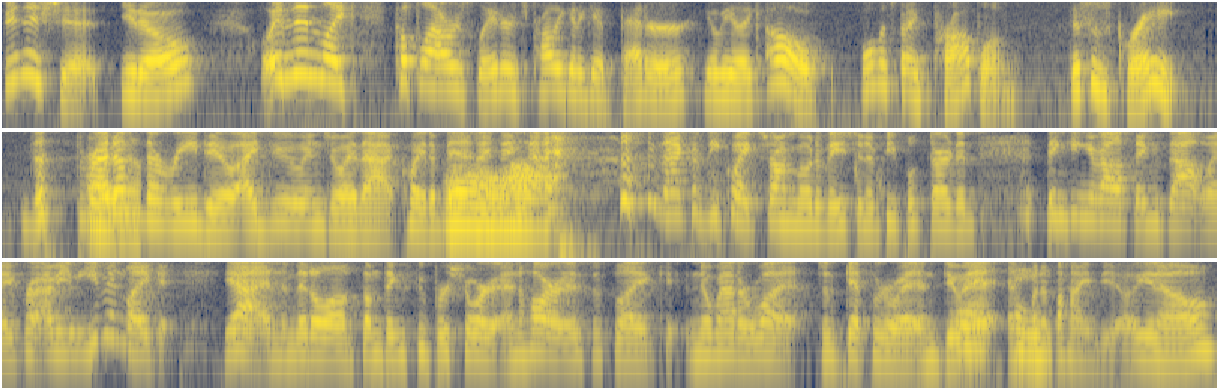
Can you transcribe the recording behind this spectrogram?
finish it, you know? And then, like, a couple hours later, it's probably going to get better. You'll be like, oh, what was my problem? This is great. The threat of the redo, I do enjoy that quite a bit. Oh. I think that that could be quite strong motivation if people started thinking about things that way. For I mean, even like yeah, in the middle of something super short and hard, it's just like no matter what, just get through it and do right. it and put it behind you. You know.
